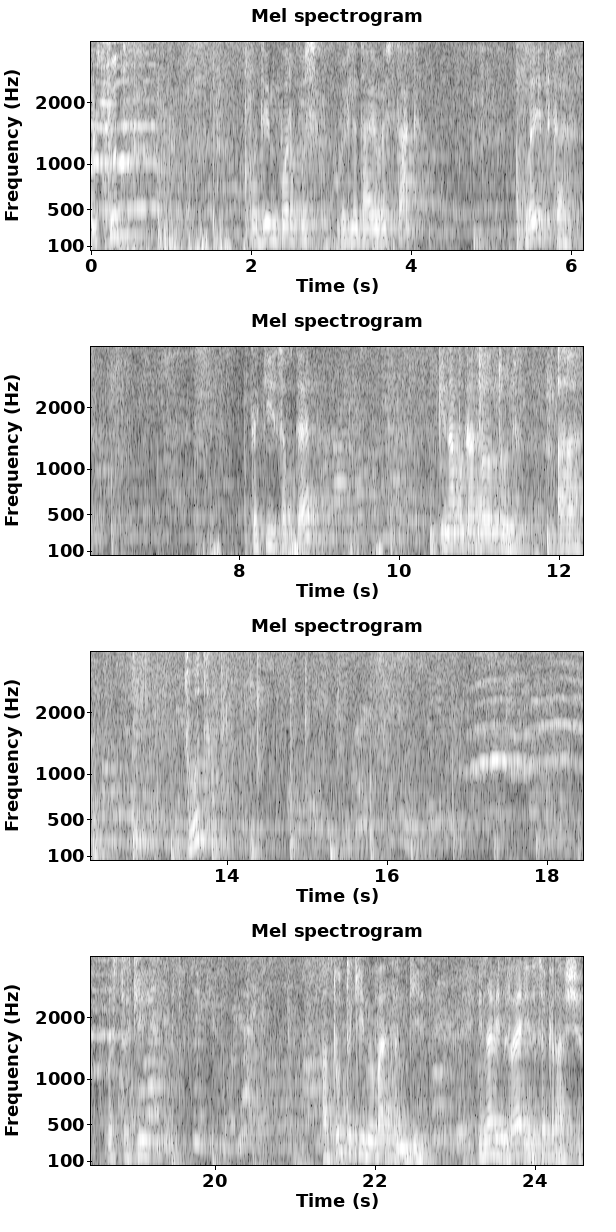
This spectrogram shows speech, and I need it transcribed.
Ось тут один корпус виглядає ось так. Плитка. Такий савдеп. І нам показувало тут. А тут ось такий. А тут такий новесенький. І навіть двері все краще.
